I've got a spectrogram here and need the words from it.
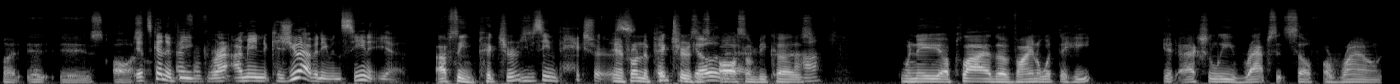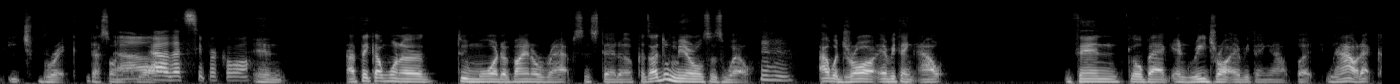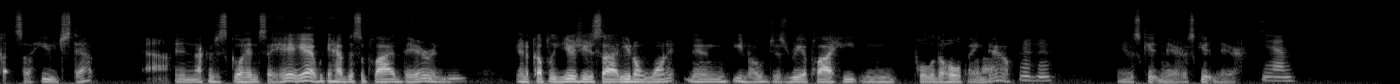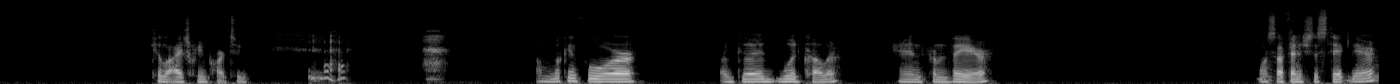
but it is awesome. it's going to be. That's Gra- I mean, because you haven't even seen it yet. I've seen pictures, You've seen pictures, and from the pictures, it's go there- awesome because Uh-huh. when they apply the vinyl with the heat, it actually wraps itself around each brick that's on that Oh. wall. Oh, that's super cool. and I think I want to do more of the vinyl wraps instead of because I do murals as well. hmm I would draw everything out, then go back and redraw everything out. But now that cuts a huge step. Yeah. And I can just go ahead and say, hey, yeah, we can have this applied there. And Mhm. in a couple of years, you decide you don't want it, then, you know, just reapply heat and pull the whole thing Wow. down. hmm Yeah, it's getting there. It's getting there. Yeah. Killer Ice Cream Part 2. I'm looking for a good wood color. And from there, once I finish the stick there,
